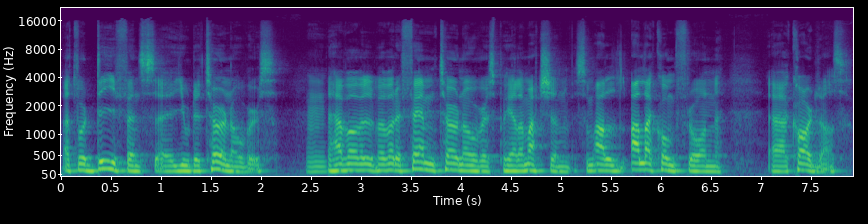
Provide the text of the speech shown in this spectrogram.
att vår defense eh, gjorde turnovers. Mm. Det här var väl, vad var det, fem turnovers på hela matchen som all, alla kom från eh, Cardinals.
